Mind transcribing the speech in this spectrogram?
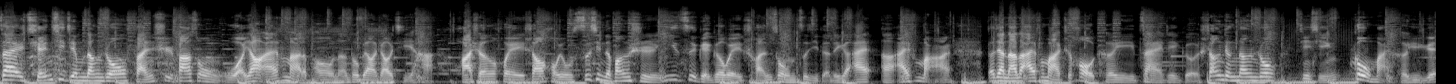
在前期节目当中，凡是发送我要 F 码的朋友呢，都不要着急哈。华生会稍后用私信的方式依次给各位传送自己的那个 i 呃 F 码，大家拿到 F 码之后，可以在这个商城当中进行购买和预约。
